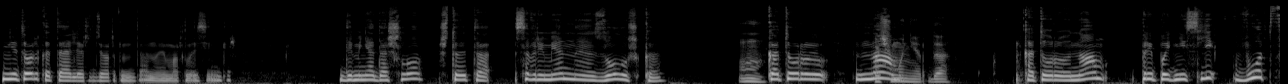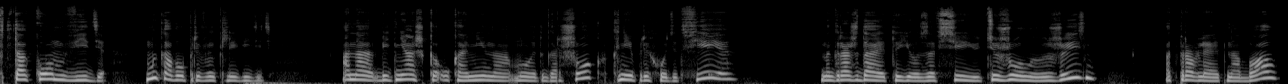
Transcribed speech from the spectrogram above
не только Тайлер Дёрден, да, но и Марла Зингер, до меня дошло, что это современная Золушка, М. которую нам, Почему нет, да? которую нам преподнесли вот в таком виде. Мы кого привыкли видеть? Она, бедняжка, у камина моет горшок, к ней приходит фея, награждает ее за всю ее тяжелую жизнь, отправляет на бал,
